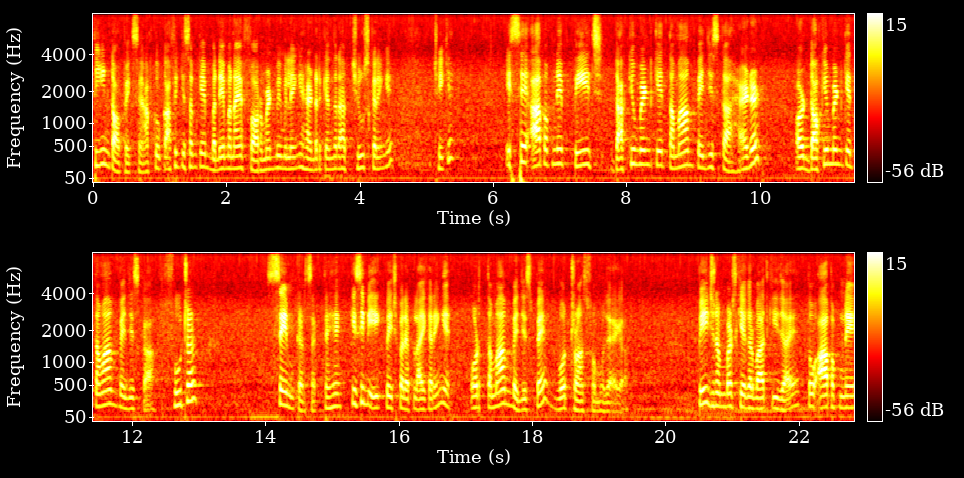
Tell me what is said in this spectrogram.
तीन टॉपिक्स हैं। आपको काफ़ी किस्म के बने बनाए फॉर्मेट भी मिलेंगे हेडर के अंदर आप चूज़ करेंगे, ठीक है? इससे आप अपने पेज डॉक्यूमेंट के तमाम पेजेस का हेडर और डॉक्यूमेंट के तमाम पेजेस का फूटर सेम कर सकते हैं। किसी भी एक पेज पर अप्लाई करेंगे और तमाम पेजेस पे वो ट्रांसफॉर्म हो जाएगा। पेज नंबर्स की अगर बात की जाए तो आप अपने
